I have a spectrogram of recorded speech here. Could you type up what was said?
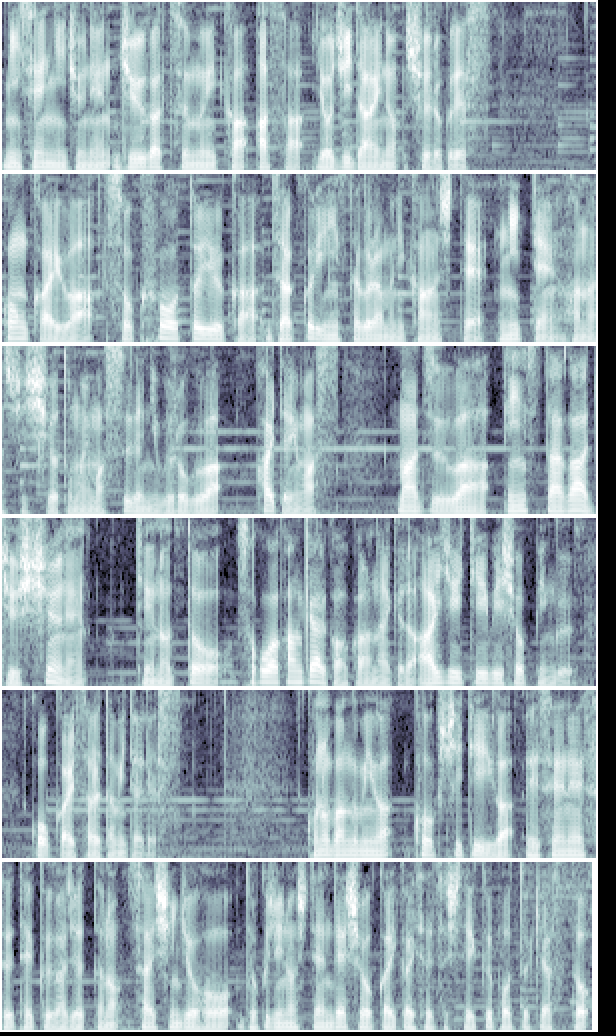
2020年10月6日朝4時台の収録です。今回は速報というかざっくりインスタグラムに関して2点話ししようと思います。すでにブログは書いてあります。まずはインスタが10周年っていうのとそこが関係あるかわからないけど IGTV ショッピング公開されたみたいです。この番組はコークシティが SNS テックガジェットの最新情報を独自の視点で紹介解説していくポッドキャスト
